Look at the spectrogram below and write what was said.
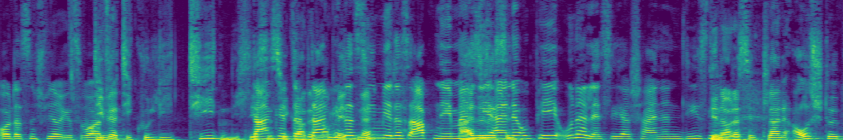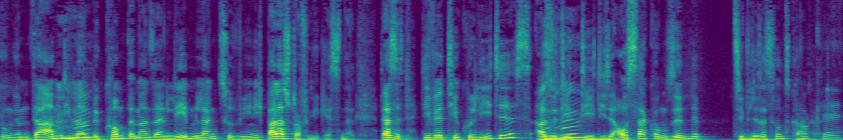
Oh, das ist ein schwieriges Wort. Divertikulitiden. Ich lese danke, das hier da, danke, mal mit, dass ne? Sie mir das abnehmen, also die eine OP unerlässlich erscheinen ließen. Genau, das sind kleine Ausstülpungen im Darm, mhm. die man bekommt, wenn man sein Leben lang zu wenig Ballaststoffe gegessen hat. Das ist Divertikulitis, also mhm. die, die, diese Aussackungen sind eine Zivilisationskrankheit. Okay.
